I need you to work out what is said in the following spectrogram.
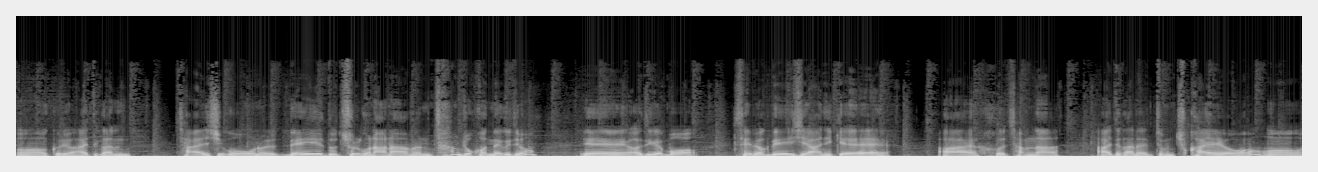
어, 그래요. 하여튼간 잘 쉬고 오늘 내일도 출근 안 하면 참 좋겠네. 그죠? 예, 어디게 뭐 새벽 4시에 하니까 아휴, 참나. 하여튼간에 좀 축하해요. 어,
